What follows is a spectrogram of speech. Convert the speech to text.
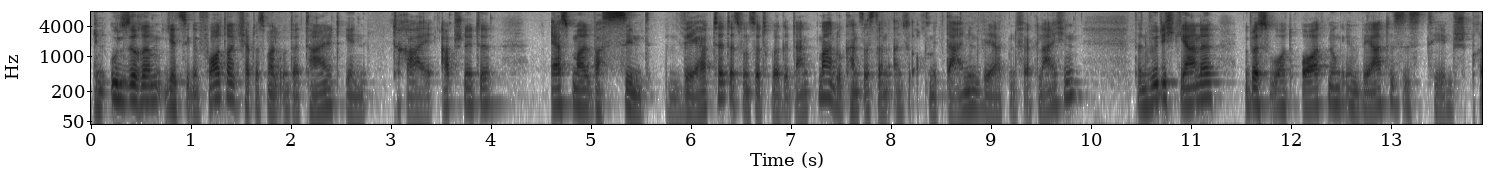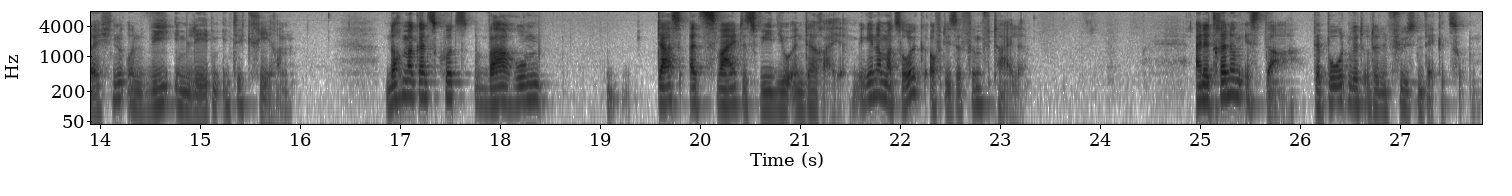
in unserem jetzigen Vortrag. Ich habe das mal unterteilt in drei Abschnitte. Erstmal, was sind Werte, dass wir uns darüber Gedanken machen. Du kannst das dann also auch mit deinen Werten vergleichen. Dann würde ich gerne über das Wort Ordnung im Wertesystem sprechen und wie im Leben integrieren. Nochmal ganz kurz, warum das als zweites Video in der Reihe. Wir gehen nochmal zurück auf diese fünf Teile. Eine Trennung ist da. Der Boden wird unter den Füßen weggezogen.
